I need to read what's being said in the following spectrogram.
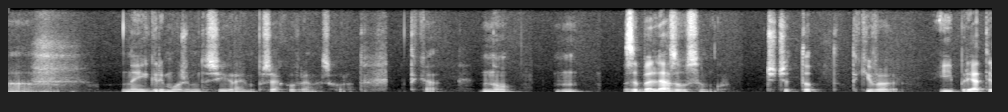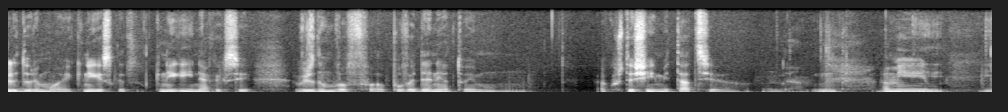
А, на игри можем да си играем по всяко време с хората. Така. Но м- забелязал съм го, че четат такива и приятели дори мои книги, книги и някак си виждам в поведението им, ако щеше имитация. Да. Ами, и, и...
